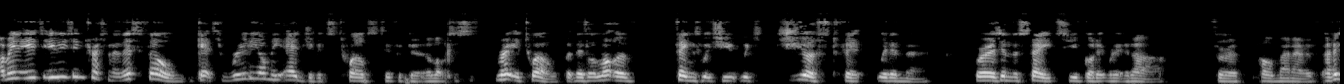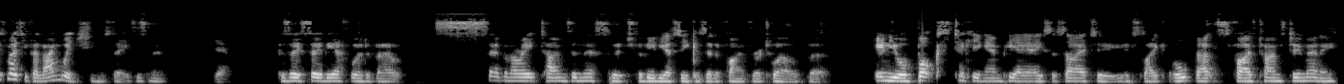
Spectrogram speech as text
I mean, it, it is interesting that this film gets really on the edge of its 12 certificate a lot, 'cause it's rated 12, but there's a lot of things which you, which just fit within there. Whereas in the States, you've got it rated R for a whole manner of, I think it's mostly for language in the States, isn't it? Yeah. Because they say the F word about seven or eight times in this, which for BBFC consider fine for a 12, but in your box ticking MPAA society, it's like, oh, that's five times too many.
